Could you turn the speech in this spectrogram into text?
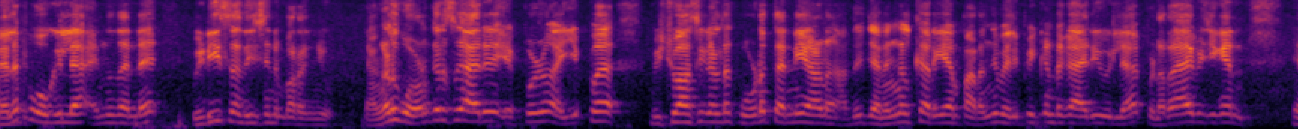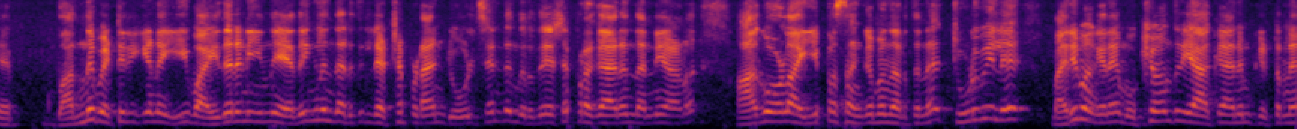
വില പോകില്ല എന്ന് തന്നെ വി ഡി സതീശൻ പറഞ്ഞു. ഞങ്ങൾ കോൺഗ്രസ്സുകാർ എപ്പോഴും അയ്യപ്പ വിശ്വാസികളുടെ കൂടെ തന്നെയാണ്. അത് ജനങ്ങൾക്കറിയാൻ പറഞ്ഞു വലിപ്പിക്കേണ്ട കാര്യമില്ല പിണറായി വിജയൻ വന്നു പെട്ടിരിക്കുന്ന ഈ വൈതരണി ഇന്ന് ഏതെങ്കിലും തരത്തിൽ രക്ഷപ്പെടാൻ ജോത്സ്യന്റെ നിർദ്ദേശപ്രകാരം തന്നെയാണ് ആഗോള അയ്യപ്പ സംഗമം നടത്തുന്ന ചുടുവിൽ മരുമകനെ മുഖ്യമന്ത്രിയാക്കാനും കിട്ടുന്ന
